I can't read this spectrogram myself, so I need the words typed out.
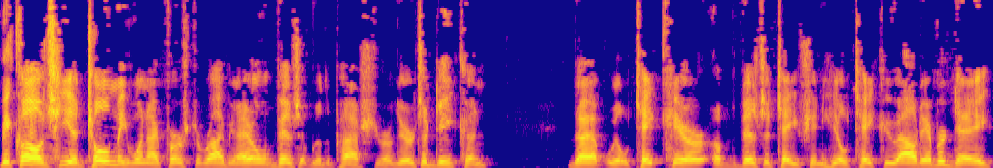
because he had told me when I first arrived, I don't visit with the pastor. There's a deacon that will take care of the visitation. He'll take you out every day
